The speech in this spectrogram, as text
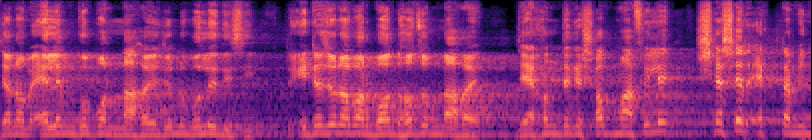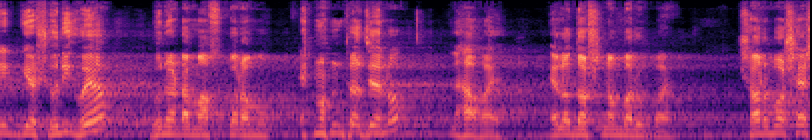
যেন এলেম গোপন না হয় জন্য বলে দিছি। তো এটা যেন আবার বদ হজম না হয়, যে এখন থেকে সব মাহফিলে শেষের একটা মিনিট গিয়ে শরিক হয়ে গুণাটা মাফ করামো, এমনটা যেন না হয়। এলো দশ নম্বর উপায়। সর্বশেষ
